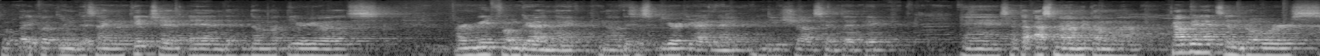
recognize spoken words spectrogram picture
So paikot yung design ng kitchen and the materials are made from granite. You this is pure granite, hindi siya synthetic. And sa taas marami kang mga cabinets and drawers.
